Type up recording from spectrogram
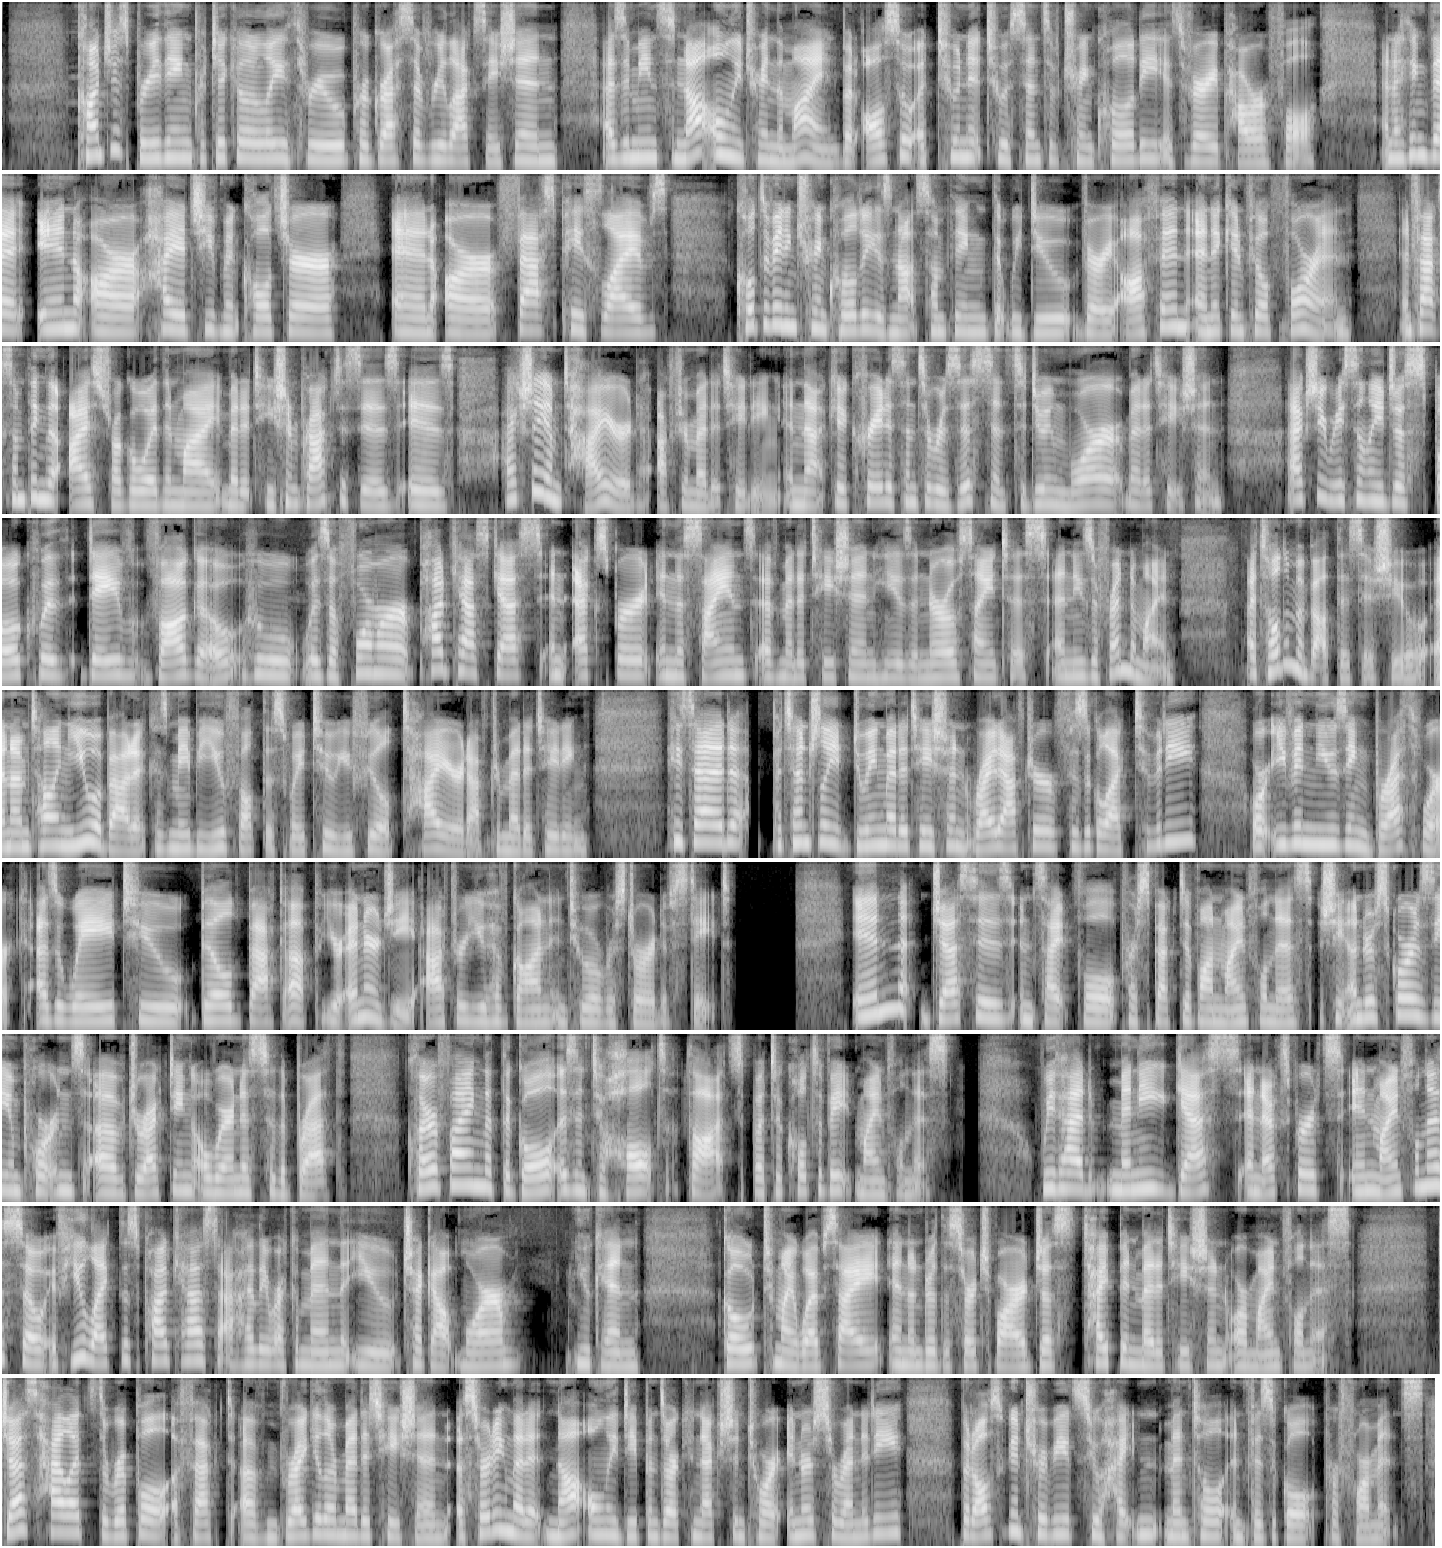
Conscious breathing, particularly through progressive relaxation, as a means to not only train the mind, but also attune it to a sense of tranquility, is very powerful. And I think that in our high achievement culture and our fast paced lives, cultivating tranquility is not something that we do very often and it can feel foreign. In fact, something that I struggle with in my meditation practices is I actually am tired after meditating, and that could create a sense of resistance to doing more meditation. I actually recently just spoke with Dave Vago, who was a former podcast guest and expert in the science of meditation. He is a neuroscientist and he's a friend of mine. I told him about this issue, and I'm telling you about it because maybe you felt this way too. You feel tired after meditating. He said potentially doing meditation right after physical activity or even using breath work as a way to build back up your energy after you have gone into a restorative state. In Jess's insightful perspective on mindfulness, she underscores the importance of directing awareness to the breath, clarifying that the goal isn't to halt thoughts, but to cultivate mindfulness. We've had many guests and experts in mindfulness. So if you like this podcast, I highly recommend that you check out more. You can go to my website and under the search bar, just type in meditation or mindfulness. Jess highlights the ripple effect of regular meditation, asserting that it not only deepens our connection to our inner serenity, but also contributes to heightened mental and physical performance.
